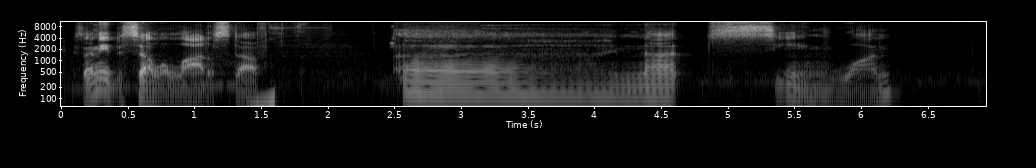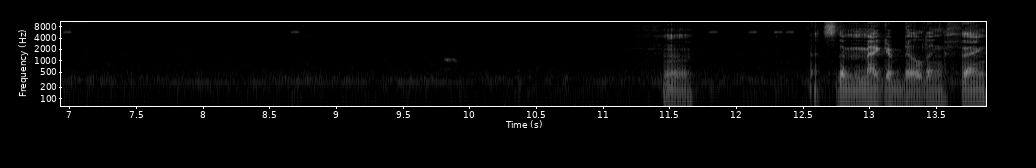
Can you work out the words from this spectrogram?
Because I need to sell a lot of stuff. Uh, I'm not seeing one. Hmm. That's the mega building thing.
